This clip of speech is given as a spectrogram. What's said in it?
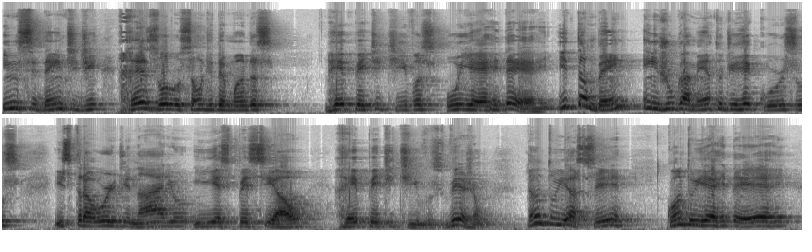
incidente de resolução de demandas repetitivas, o IRDR, e também em julgamento de recursos extraordinário e especial repetitivos. Vejam, tanto o IAC quanto o IRDR,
